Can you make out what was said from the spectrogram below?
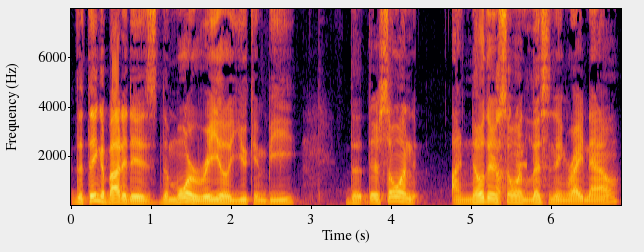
the thing about it is, the more real you can be, the there's someone I know there's someone listening right now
